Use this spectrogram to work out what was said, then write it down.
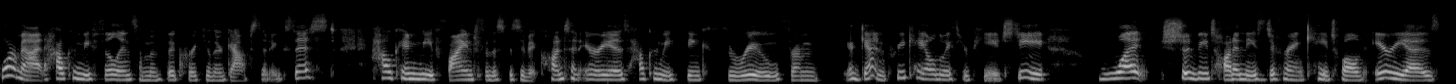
format, how can we fill in some of the curricular gaps that exist? How can we find for the specific content areas? How can we think through from, again, pre-K all the way through PhD, what should be taught in these different K-12 areas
